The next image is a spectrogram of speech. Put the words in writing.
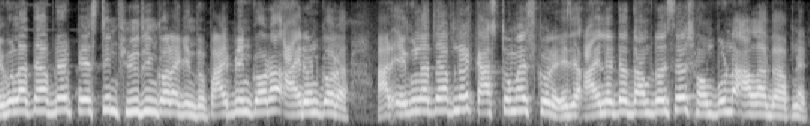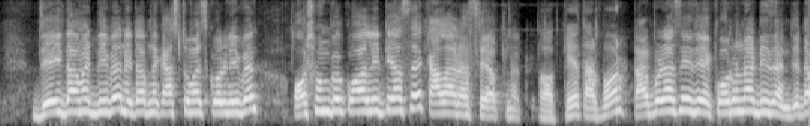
এগুলাতে আপনার পেস্টিন ফিউজিং করা কিন্তু পাইপিং করা আয়রন করা। আর এগুলাতে আপনার কাস্টমাইজ করে এই যে আইলেটের দাম রয়েছে সম্পূর্ণ আলাদা আপনার। যেই দামের দিবেন এটা আপনি কাস্টমাইজ করে নেবেন। অসংখ্য কোয়ালিটি আছে কালার আছে আপনার। ওকে তারপর? তারপরে আছে এই যে করোনা ডিজাইন যেটা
